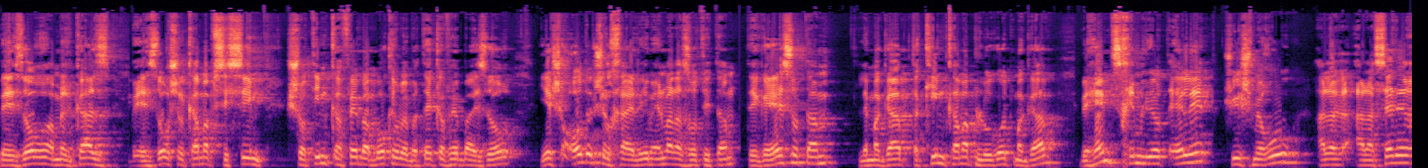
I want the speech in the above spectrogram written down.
באזור המרכז, באזור של כמה בסיסים, שותים קפה בבוקר בבתי קפה באזור, יש עודף של חיילים, אין מה לעשות איתם, תגייס אותם למג"ב, תקים כמה פלוגות מג"ב, והם צריכים להיות אלה שישמרו על, על הסדר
